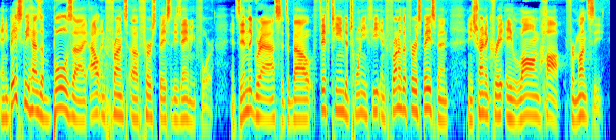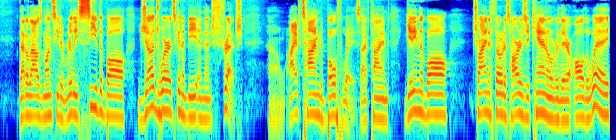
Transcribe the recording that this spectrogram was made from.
and he basically has a bullseye out in front of first base that he's aiming for. It's in the grass. It's about 15 to 20 feet in front of the first baseman, and he's trying to create a long hop for Muncy. That allows Muncy to really see the ball, judge where it's going to be, and then stretch. Uh, I've timed both ways. I've timed getting the ball trying to throw it as hard as you can over there all the way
